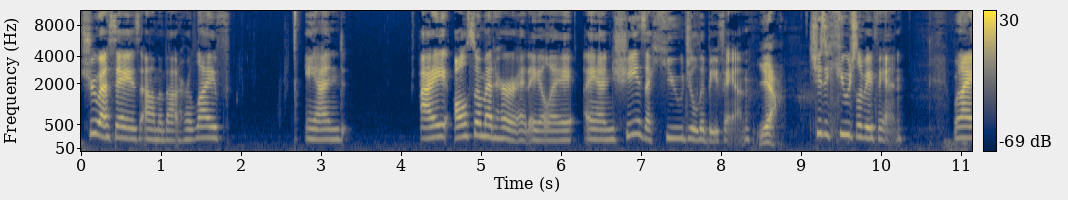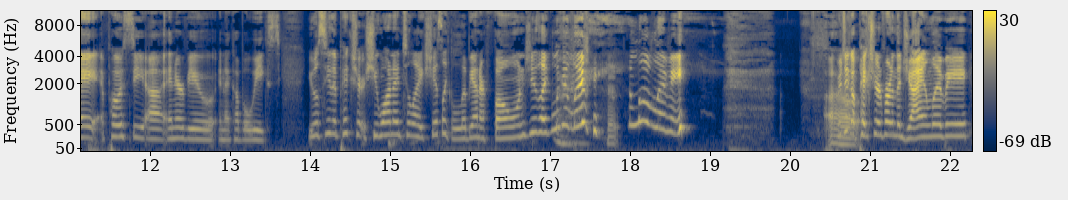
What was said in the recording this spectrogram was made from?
true essays, um, about her life, and. I also met her at ALA, and she is a huge Libby fan. Yeah. She's a huge Libby fan. When I post the uh, interview in a couple weeks, you'll see the picture. She wanted to like, she has like Libby on her phone. She's like, look at Libby. I love Libby. We took a Uh, picture in front of the giant Libby.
